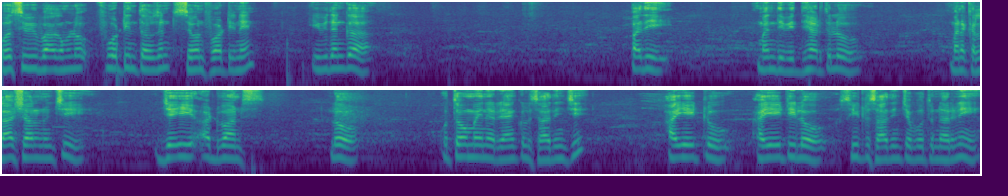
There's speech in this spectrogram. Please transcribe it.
OC విభాగంలో fourteen thousand seven forty nine ఈ విధంగా పది మంది విద్యార్థులు మన కళాశాల నుంచి జేఈ అడ్వాన్స్లో ఉత్తమమైన ర్యాంకులు సాధించి ఐఐట్లు ఐఐటిలో సీట్లు సాధించబోతున్నారని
